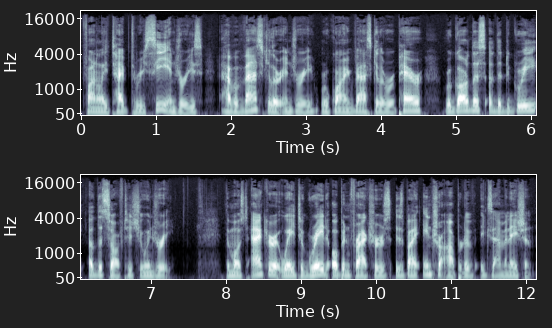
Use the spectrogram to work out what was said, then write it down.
Finally, type 3C injuries have a vascular injury requiring vascular repair, regardless of the degree of the soft tissue injury. The most accurate way to grade open fractures is by intraoperative examination.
